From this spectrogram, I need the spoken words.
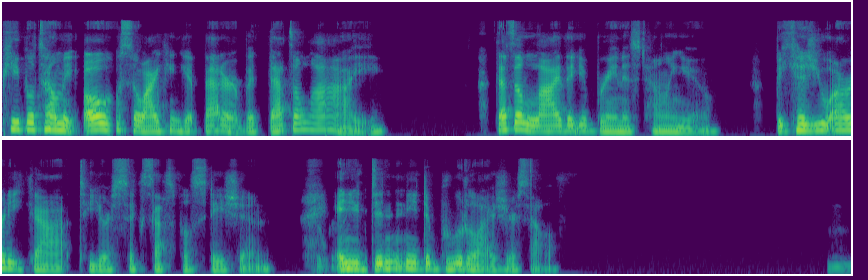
people tell me, oh, so I can get better, but that's a lie. That's a lie that your brain is telling you because you already got to your successful station and you didn't need to brutalize yourself. Hmm.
